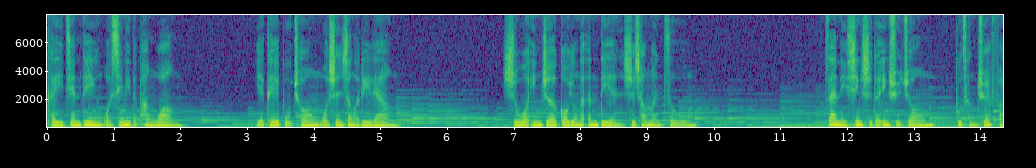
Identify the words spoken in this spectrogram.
可以坚定我心里的盼望，也可以补充我身上的力量。使我因着够用的恩典时常满足，在你信实的应许中不曾缺乏。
